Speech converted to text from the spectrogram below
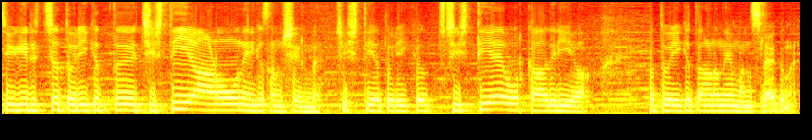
സ്വീകരിച്ച ത്വരീക്കത്ത് ചിഷ്തിയ ആണോ എന്ന് എനിക്ക് സംശയമുണ്ട്. ചിഷ്തിയ ത്വരീക്ക ചിഷ്തിയ ഓർ കാതിരിയ ത്വരീക്കത്താണെന്ന് ഞാൻ മനസ്സിലാക്കുന്നത്.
